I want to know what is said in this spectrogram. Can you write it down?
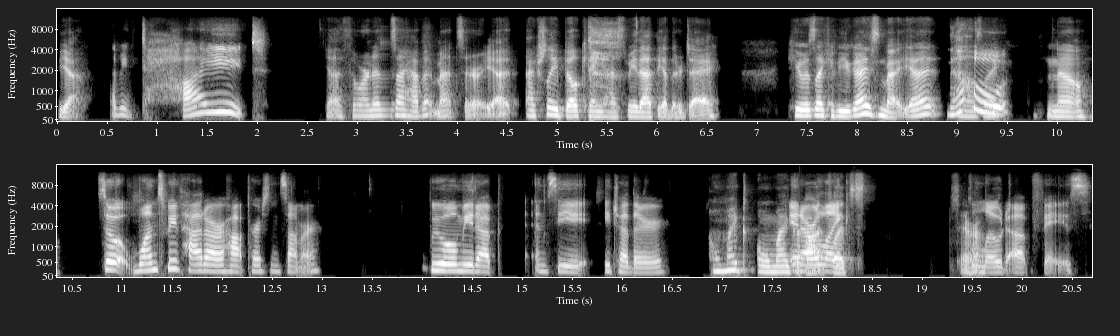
Yeah. that'd be tight Yeah, Thorn is I haven't met Sarah yet. Actually, Bill King asked me that the other day. He was like, Have you guys met yet? And I was No. like, no. so once we've had our hot person summer we will meet up and see each other Oh my oh my In god. our, like, Let's Sarah. load up phase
